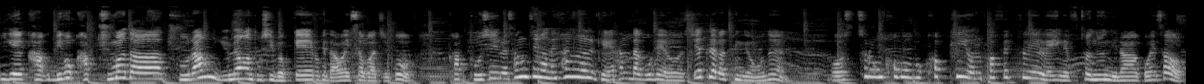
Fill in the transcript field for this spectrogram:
이게 각 미국 각 주마다 주랑 유명한 도시 몇 개 이렇게 나와 있어가지고 각 도시를 상징하는 향을 이렇게 한다고 해요. 시애틀 같은 경우는 어, 스트롱 컵 오브 커피 온 퍼펙트리 레인 애프터눈이라고 해서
